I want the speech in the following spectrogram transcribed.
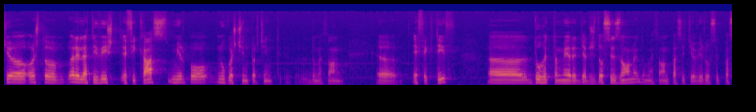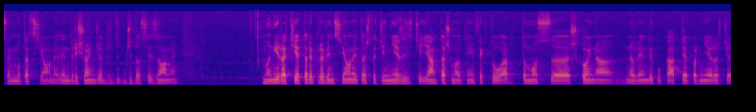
që është relativisht efikas, mirëpo nuk është qind për qind, domethënë efektiv. Duhet të merret gjatë çdo sezone, domethënë pasi që viruset pasojnë mutacione dhe ndryshojnë gjatë çdo sezone. Mënyra tjetër e prevencionit është që njerëzit që janë tashmë të infektuar të mos shkojnë në vende ku ka tepër njerëz që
